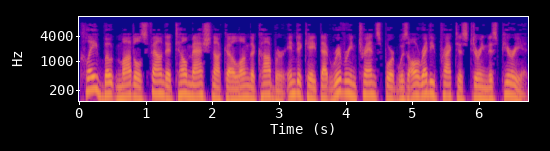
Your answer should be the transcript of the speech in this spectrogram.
Clay boat models found at Tel Mashnaka along the Khabur indicate that riverine transport was already practiced during this period.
